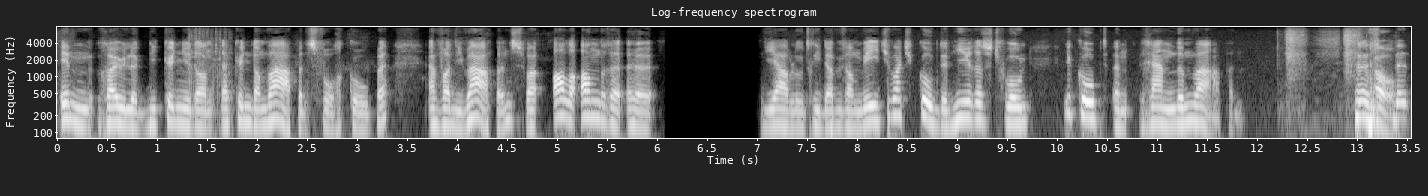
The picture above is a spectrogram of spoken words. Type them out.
inruilen. Die kun je dan, daar kun je dan wapens voor kopen. En van die wapens, waar alle andere eh, Diablo 3, daarvan weet je wat je koopt. En hier is het gewoon, je koopt een random wapen. Oh. de-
